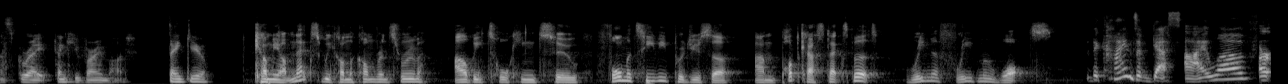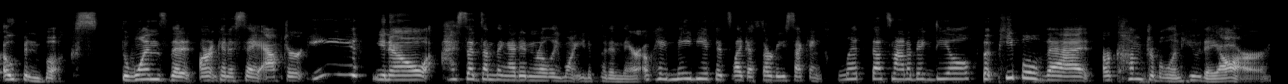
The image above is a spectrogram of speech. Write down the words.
That's great. Thank you very much. Thank you. Coming up next week on the conference room, I'll be talking to former TV producer and podcast expert Rena Friedman Watts. The kinds of guests I love are open books the ones that aren't going to say after, e, you know, I said something I didn't really want you to put in there. Okay, maybe if it's like a 30 second clip, that's not a big deal. But people that are comfortable in who they are,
